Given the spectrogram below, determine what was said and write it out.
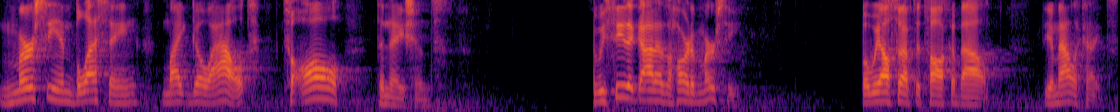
mercy and blessing might go out to all the nations. So we see that God has a heart of mercy. But we also have to talk about the Amalekites.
